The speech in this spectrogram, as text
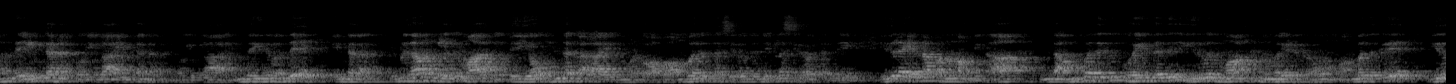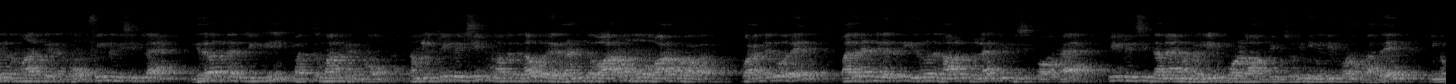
வந்து இன்டர்னல் ஓகேங்களா இன்டர்னல் ஓகேங்களா? இந்த இது வந்து இன்டர்னல் இப்படிதான் உங்களுக்கு மார்க் தெரியும். இந்த கலாய்வு மட்டும். அப்போ ஐம்பது பிளஸ் இருபத்தஞ்சு பிளஸ் இருபத்தஞ்சு. இதுல என்ன பண்ணணும் அப்படின்னா இந்த ஐம்பதுக்கு குறைந்தது இருபது மார்க் நம்ம எடுக்கணும். ஐம்பதுக்கு இருபது மார்க் எடுக்கணும். ஃபீல்டு விசிட்ல இருபத்தஞ்சுக்கு பத்து மார்க் எடுக்கணும். நம்மளுக்கு ஃபீல்டு விசிட் மொத்தத்துக்கு ஒரு ரெண்டு வாரம் மூணு வாரம் போடுவாங்க. குறைஞ்சது ஒரு பதினஞ்சுல இருந்து இருபது நாளுக்குள்ள ஃபீல்ட் விசிட் போவாங்க. ஃபீல்ட் விசிட் தானே நம்ம லீவ் போடலாம் அப்படின்னு சொல்லி நீங்க லீவ் போடக்கூடாது. நீங்க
